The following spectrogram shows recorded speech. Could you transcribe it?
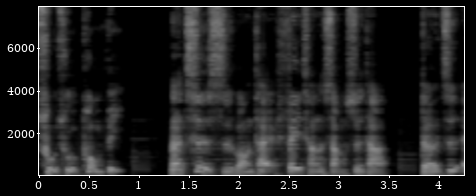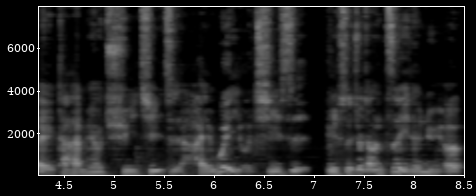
处处碰壁，那刺史王泰非常赏识他，得知哎他还没有娶妻子，还未有妻室，于是就将自己的女儿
